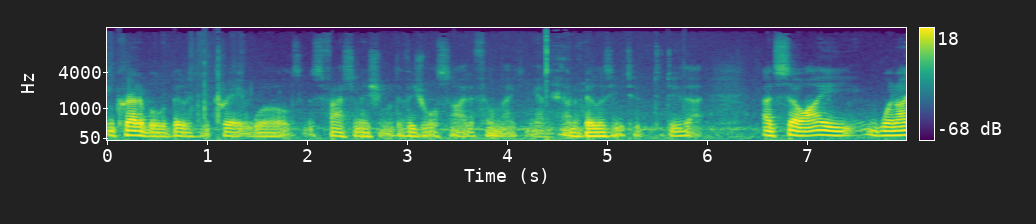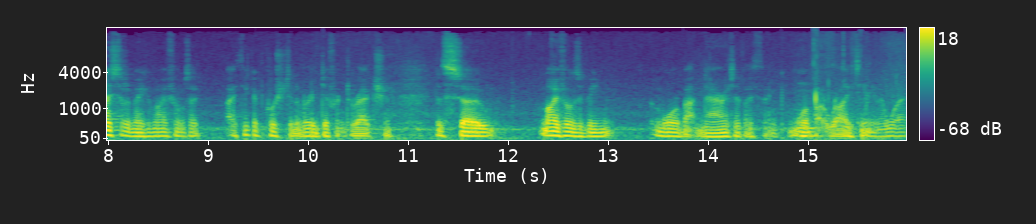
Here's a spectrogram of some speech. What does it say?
incredible ability to create worlds, his fascination with the visual side of filmmaking and, and ability to, to do that. And so I, when I started making my films, I, I think I pushed in a very different direction. And so my films have been more about narrative, I think, more Mm. about writing in a way.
